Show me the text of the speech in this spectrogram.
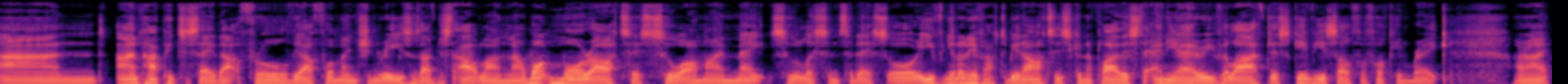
and I'm happy to say that for all the aforementioned reasons I've just outlined. And I want more artists who are my mates who listen to this, or even you don't even have to be an artist. You can apply this to any area of your life. Just give yourself a fucking break. All right.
